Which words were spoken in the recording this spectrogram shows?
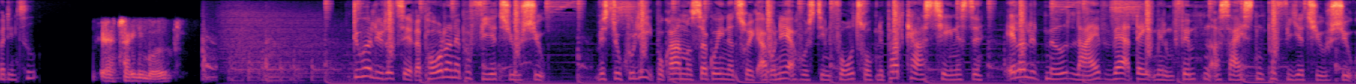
for din tid. Ja, tak i lige måde. Du har lyttet til reporterne på 24 /7. Hvis du kunne lide programmet, så gå ind og tryk abonner hos din foretrukne podcast-tjeneste, eller lyt med live hver dag mellem 15 og 16 på 24 /7.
